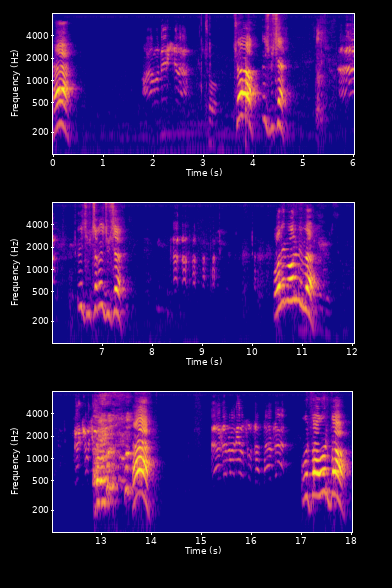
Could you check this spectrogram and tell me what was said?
He. Araba 5 lira. Çok. Çok. Üç buçuk. Üç buçuk, üç buçuk. Olayım olmayayım buçuk. He. Nereden arıyorsun sen? Nereden? Urfa, Urfa.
